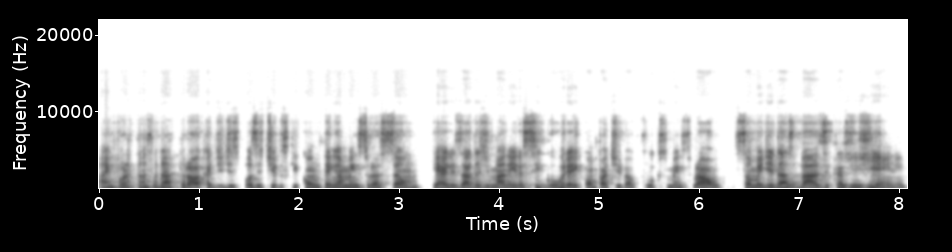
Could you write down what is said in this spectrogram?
A importância da troca de dispositivos que contêm a menstruação, realizada de maneira segura e compatível ao fluxo menstrual, são medidas básicas de higiene.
